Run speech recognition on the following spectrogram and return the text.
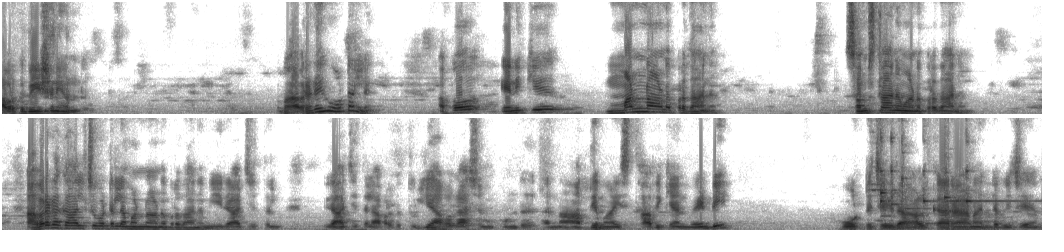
അവർക്ക് ഭീഷണിയുണ്ട്. അപ്പൊ അവരുടെയും വോട്ടല്ലേ? അപ്പോ എനിക്ക് മണ്ണാണ് പ്രധാനം. സംസ്ഥാനമാണ് പ്രധാനം. അവരുടെ കാൽച്ചുവട്ടിലെ മണ്ണാണ് പ്രധാനം. ഈ രാജ്യത്തിൽ രാജ്യത്തിൽ അവർക്ക് തുല്യ അവകാശം ഉണ്ട് എന്ന് ആദ്യമായി സ്ഥാപിക്കാൻ വേണ്ടി വോട്ട് ചെയ്ത ആൾക്കാരാണ് എന്റെ വിജയം.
